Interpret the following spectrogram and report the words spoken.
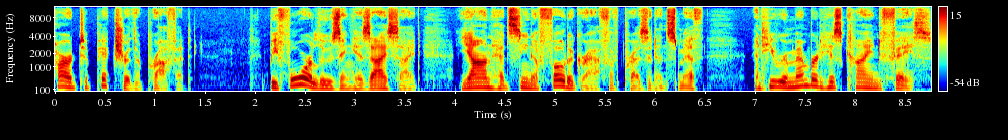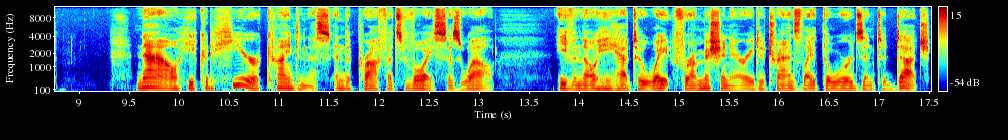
hard to picture the prophet. Before losing his eyesight, Jan had seen a photograph of President Smith, and he remembered his kind face. Now he could hear kindness in the prophet's voice as well, even though he had to wait for a missionary to translate the words into Dutch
